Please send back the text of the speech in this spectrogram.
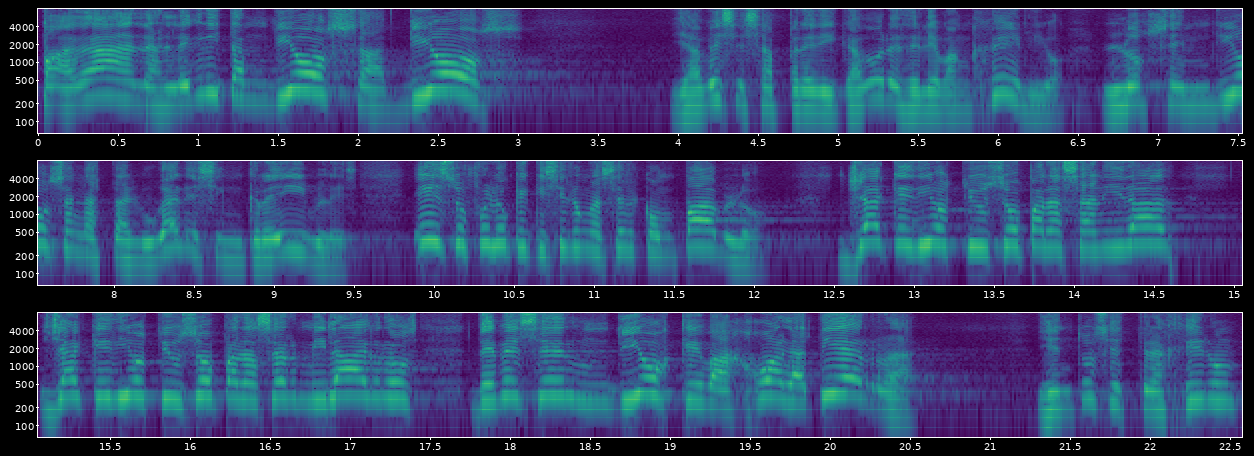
paganas, le gritan diosa, Dios. Y a veces a predicadores del Evangelio los endiosan hasta lugares increíbles. Eso fue lo que quisieron hacer con Pablo ya que Dios te usó para sanidad, ya que Dios te usó para hacer milagros, debe ser un Dios que bajó a la tierra. Y entonces trajeron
